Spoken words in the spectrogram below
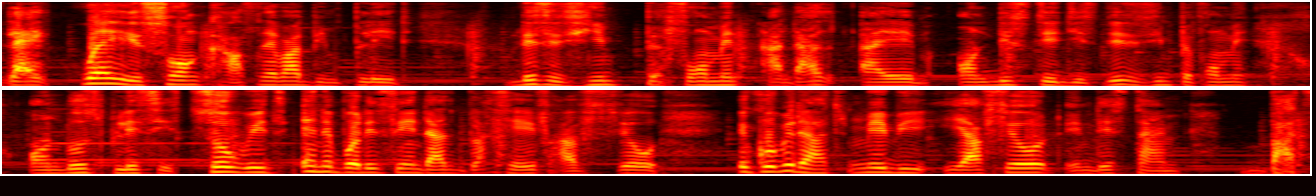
Like where his song has never been played this is him performing and that i am on these stages. This is him performing on those places. So with anybody saying that black sherif have failed it could be that maybe he have failed in this time but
